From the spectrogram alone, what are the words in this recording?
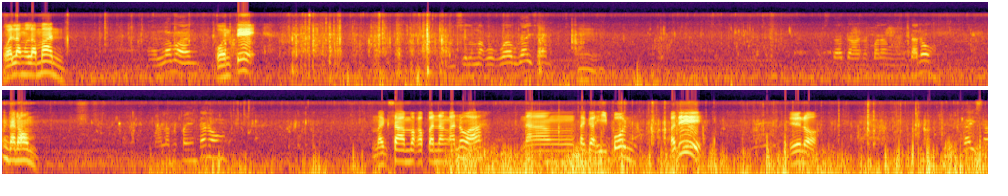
walang laman. Ang laman, Konti. ano silang nakukuha guys ha? Hmm. Basta daanan pa ng danom. Ang danom. Malaki pa yung danom. Nagsama ka pa ng ano ha? Ng tagahipon. Adi! Yun o. Guys ha?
